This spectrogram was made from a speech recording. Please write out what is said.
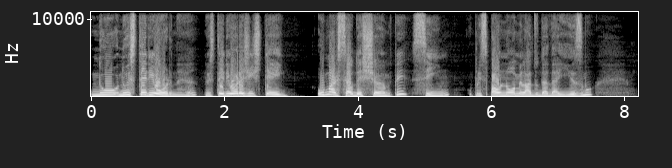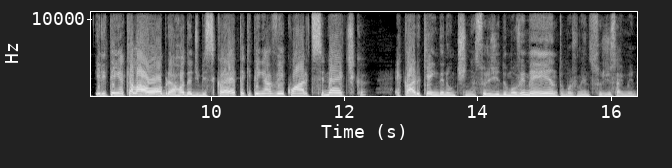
No, no exterior, né? No exterior a gente tem o Marcel Deschamps, sim, o principal nome lá do dadaísmo. Ele tem aquela obra, a Roda de Bicicleta, que tem a ver com a arte cinética. É claro que ainda não tinha surgido o movimento, o movimento surgiu só em,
